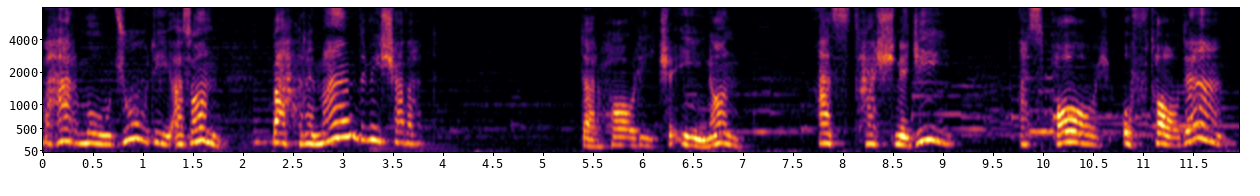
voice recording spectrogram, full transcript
و هر موجودی از آن بهرهمند می شود. در حالی که اینان از تشنگی از پای افتادند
